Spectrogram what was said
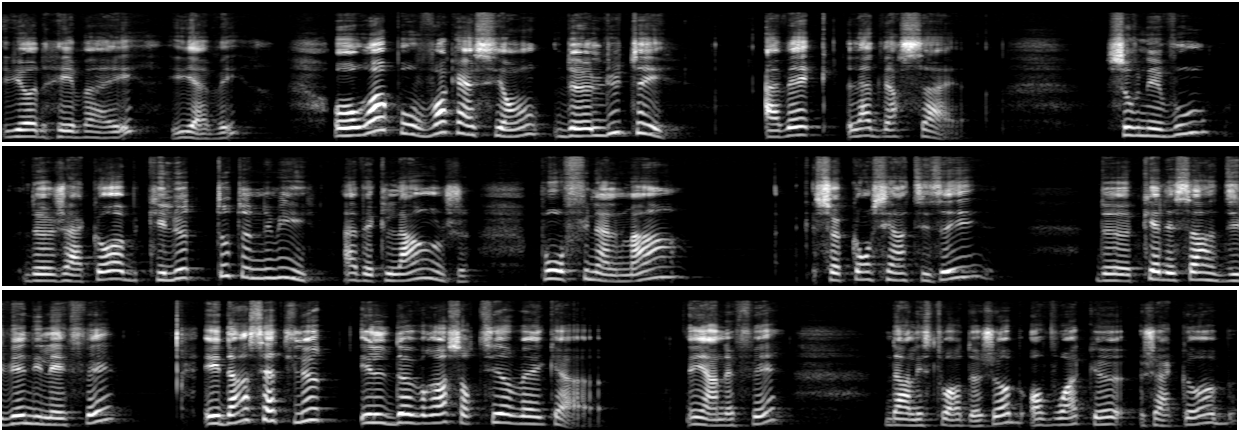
Yod Hevae, Yahvé, aura pour vocation de lutter avec l'adversaire. Souvenez-vous de Jacob qui lutte toute nuit avec l'ange pour finalement se conscientiser de quelle essence divine il est fait. Et dans cette lutte, il devra sortir vainqueur. Et en effet, dans l'histoire de Job, on voit que Jacob,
